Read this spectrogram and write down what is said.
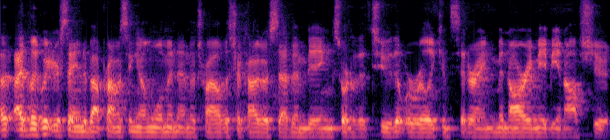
I like what you're saying about Promising Young Woman and the Trial of the Chicago Seven being sort of the two that we're really considering. Minari maybe an offshoot.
